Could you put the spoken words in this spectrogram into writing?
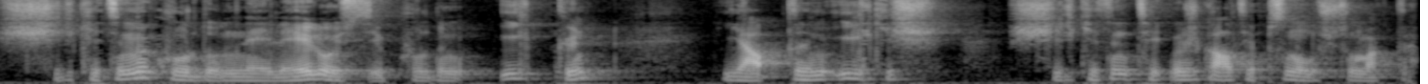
Şirketimi kurduğum, NLE Lojistik'i kurduğum ilk gün yaptığım ilk iş şirketin teknolojik altyapısını oluşturmaktı.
